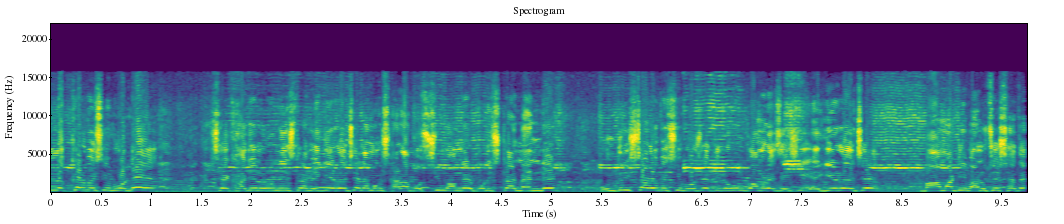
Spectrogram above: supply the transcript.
দেড় লক্ষের বেশি ভোটে শেখ হাজি নুরুল ইসলাম এগিয়ে রয়েছেন এবং সারা পশ্চিমবঙ্গের পরিষ্কার ম্যান্ডেট। উনত্রিশটারও বেশি ভোটে তৃণমূল কংগ্রেস এসে এগিয়ে রয়েছে। মা মাটি মানুষের সাথে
